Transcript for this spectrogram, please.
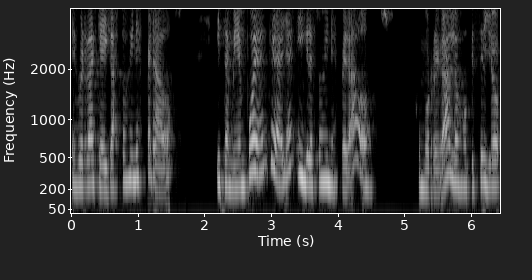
es verdad que hay gastos inesperados y también pueden que haya ingresos inesperados, como regalos o qué sé yo.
